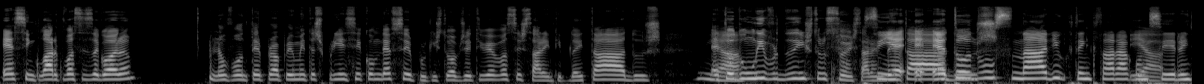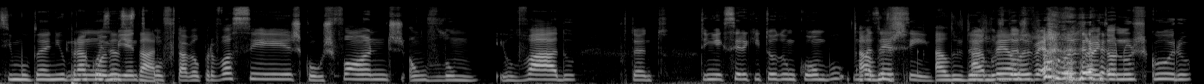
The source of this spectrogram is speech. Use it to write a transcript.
é assim, claro que vocês agora não vão ter propriamente a experiência como deve ser, porque isto o objetivo é vocês estarem tipo deitados. É Yeah. todo um livro de instruções, estarem Sim, é, deitados. é, é todo um cenário que tem que estar a acontecer em simultâneo para a num coisa ambiente estar. confortável para vocês, com os fones, a um volume elevado. Portanto, tinha que ser aqui todo um combo, mas é luz- assim. À luz das à luz velas. das velas, ou então no escuro,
